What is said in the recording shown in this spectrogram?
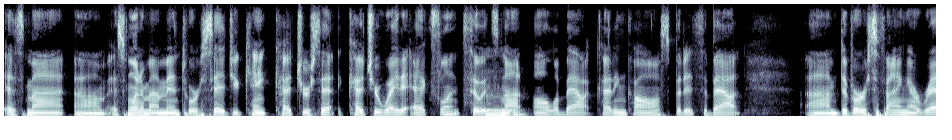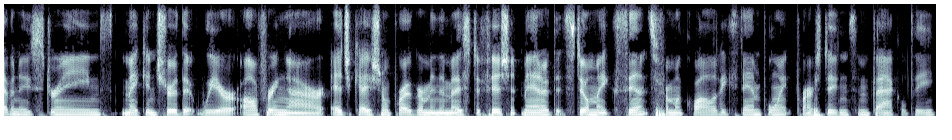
as my um, as one of my mentors said, you can't cut your set, cut your way to excellence. So it's mm. not all about cutting costs, but it's about um, diversifying our revenue streams, making sure that we're offering our educational program in the most efficient manner that still makes sense from a quality standpoint for our students and faculty.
